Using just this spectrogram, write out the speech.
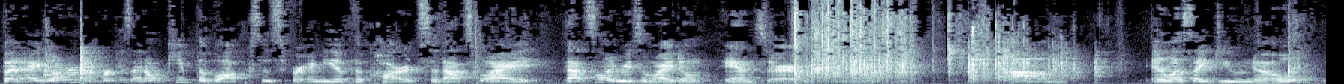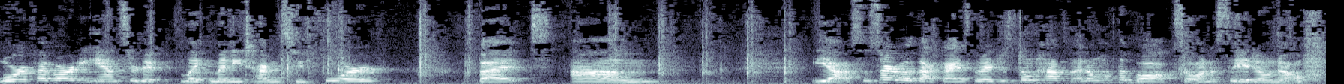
but I don't remember because I don't keep the boxes for any of the cards so that's why that's the only reason why I don't answer um, unless I do know, or if I've already answered it like many times before. But um, yeah, so sorry about that, guys. But I just don't have I don't have the box, so honestly, I don't know.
